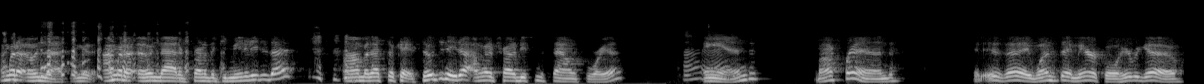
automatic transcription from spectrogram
I'm going to own that. I'm going to, I'm going to own that in front of the community today. Um, but that's okay. So Danita, I'm going to try to do some sound for you. All right. And my friend, it is a Wednesday miracle. Here we go.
